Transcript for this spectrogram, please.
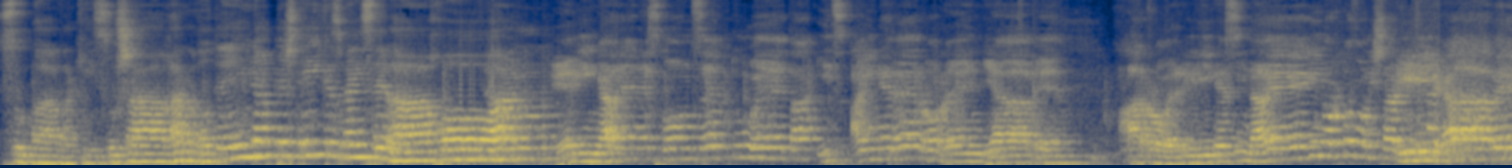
Zu badakizu sagardoteira, besteik ez naizela joan. Egin garen ez kontzeptu eta hitz hain eder horren jabe. Arro herririk ezin da egin ortofonistarik gabe.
